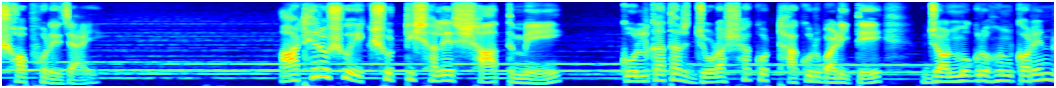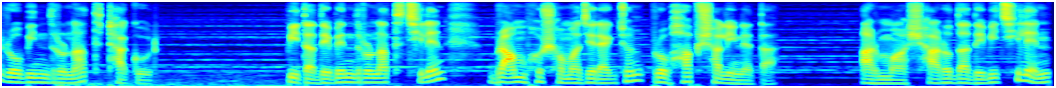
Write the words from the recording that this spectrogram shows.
সফরে যাই। আঠেরোশো একষট্টি সালের সাত মে কলকাতার জোড়াসাঁকো ঠাকুর বাড়িতে জন্মগ্রহণ করেন রবীন্দ্রনাথ ঠাকুর। পিতা দেবেন্দ্রনাথ ছিলেন ব্রাহ্ম সমাজের একজন প্রভাবশালী নেতা আর মা সারদা দেবী ছিলেন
